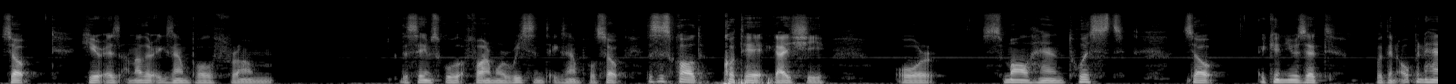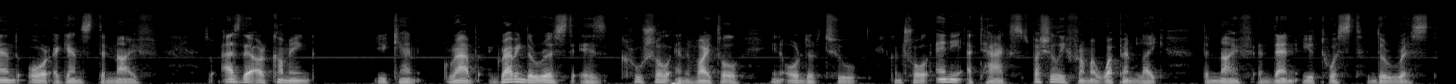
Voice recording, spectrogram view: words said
So here is another example from the same school, a far more recent example. So this is called kote gaeshi or small hand twist. So you can use it with an open hand or against the knife. So as they are coming, you can grab, grabbing the wrist is crucial and vital in order to control any attacks, especially from a weapon like the knife, and then you twist the wrist.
